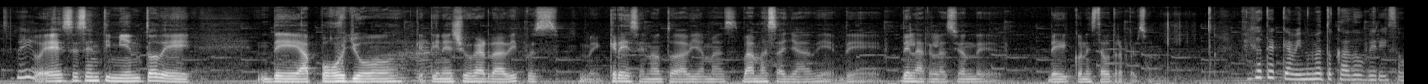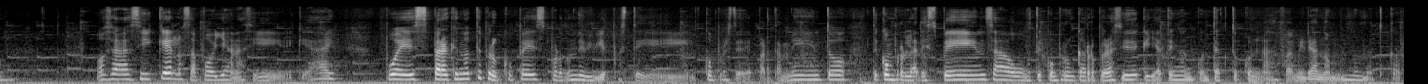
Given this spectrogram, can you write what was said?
pues, digo, ese sentimiento de, de apoyo que tiene Sugar Daddy, pues crece, ¿no? Todavía más, va más allá de, de, de la relación de, de con esta otra persona. Fíjate que a mí no me ha tocado ver eso. O sea, sí que los apoyan así, de que, ay, pues para que no te preocupes por dónde vivir, pues te compro este departamento, te compro la despensa o te compro un carro, pero así de que ya tengan contacto con la familia, no, no me ha tocado.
